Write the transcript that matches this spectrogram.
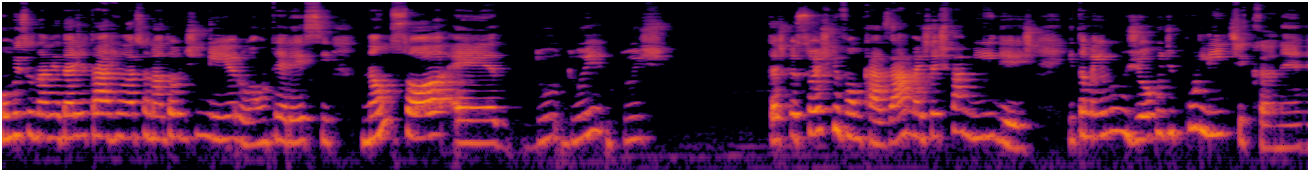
como isso na verdade está relacionado ao dinheiro, ao interesse não só é, do, do, dos das pessoas que vão casar, mas das famílias e também num jogo de política, né?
